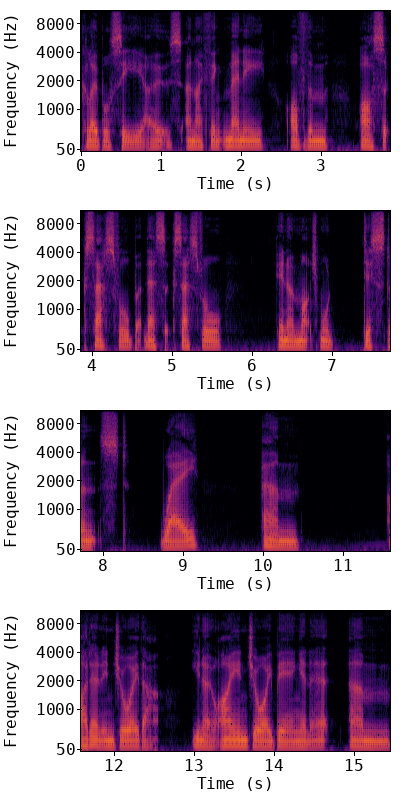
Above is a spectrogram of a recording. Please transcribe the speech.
global CEOs, and I think many of them are successful, but they're successful in a much more distanced way. Um, I don't enjoy that. You know, I enjoy being in it. Um,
